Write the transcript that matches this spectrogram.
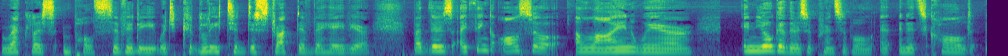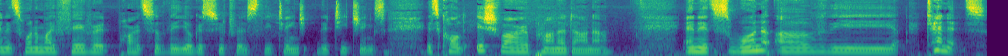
reckless impulsivity, which could lead to destructive behavior. But there's, I think, also a line where in yoga there's a principle and it's called and it's one of my favorite parts of the yoga sutras the, the teachings. It's called ishvara pranidhana. And it's one of the tenets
